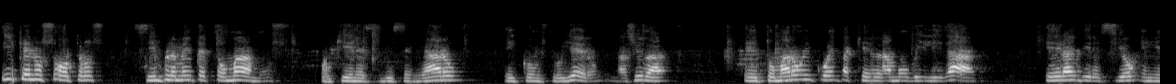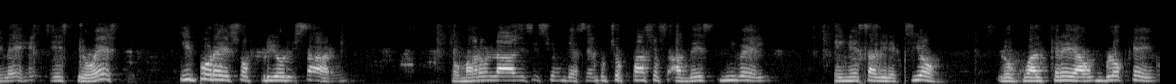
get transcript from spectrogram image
y que nosotros simplemente tomamos, o quienes diseñaron y construyeron la ciudad, eh, tomaron en cuenta que la movilidad era en dirección en el eje este-oeste y por eso priorizaron, tomaron la decisión de hacer muchos pasos a desnivel en esa dirección, lo cual crea un bloqueo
